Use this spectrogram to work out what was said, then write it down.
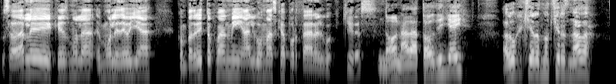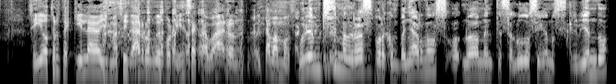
Pues a darle, que es mola- mole de olla. Compadrito Juanmi, algo más que aportar, algo que quieras. No, nada, todo DJ. Algo que quieras, no quieres nada. Sí, otro tequila y más cigarros, güey, porque ya se acabaron. Ahorita vamos. Ah, Muy bien, muchísimas gracias por acompañarnos. O- nuevamente, saludos, síganos escribiendo.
